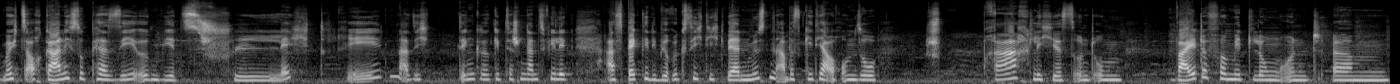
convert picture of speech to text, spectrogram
möchte es auch gar nicht so per se irgendwie jetzt schlecht reden. Also ich denke, da gibt es ja schon ganz viele Aspekte, die berücksichtigt werden müssen, aber es geht ja auch um so Sprachliches und um Weitervermittlung und ähm,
